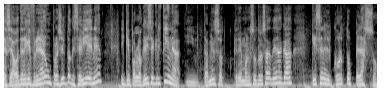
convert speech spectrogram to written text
O sea, vos tenés que frenar un proyecto que se viene y que por lo que dice Cristina, y también sos- creemos nosotros desde acá, que es en el corto plazo.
